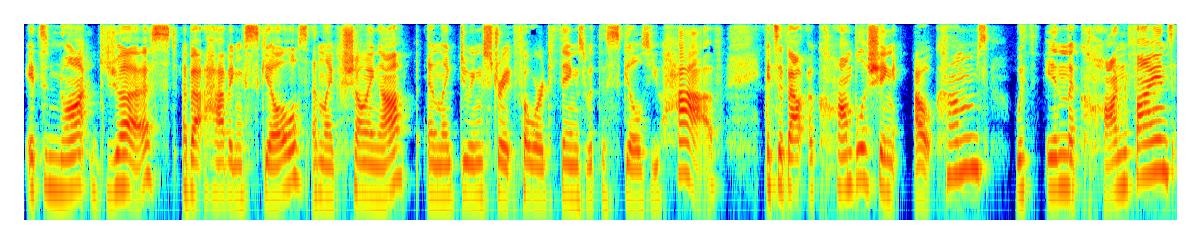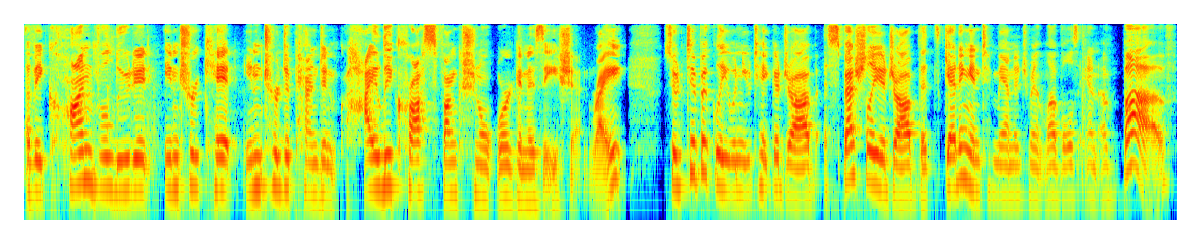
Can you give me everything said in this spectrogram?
it's not just about having skills and like showing up and like doing straightforward things with the skills you have. It's about accomplishing outcomes within the confines of a convoluted, intricate, interdependent, highly cross functional organization, right? So typically, when you take a job, especially a job that's getting into management levels and above,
